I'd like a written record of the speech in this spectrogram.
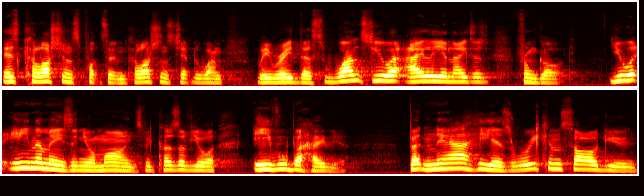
As Colossians puts it in Colossians chapter 1, we read this Once you were alienated from God, you were enemies in your minds because of your evil behavior. But now he has reconciled you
